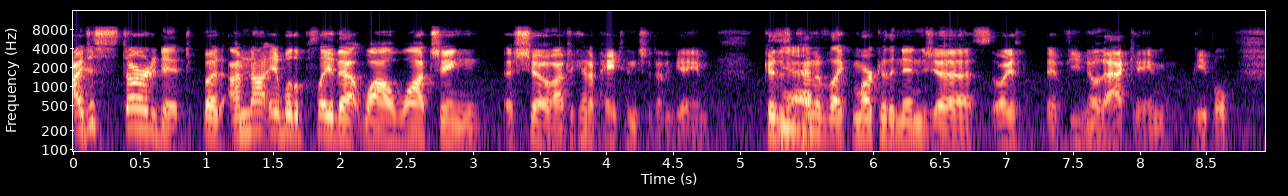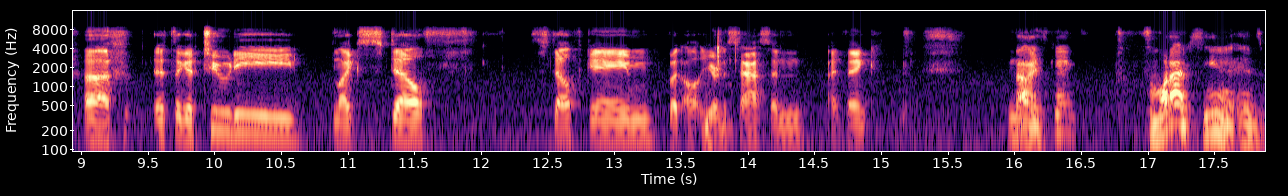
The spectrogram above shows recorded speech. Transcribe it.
I just started it, but I'm not able to play that while watching a show. I have to kind of pay attention to the game because it's Yeah. kind of like Mark of the Ninja. So if, you know that game, people, uh, it's like a 2D like stealth stealth game, but you're an assassin. I think. No, it's game. From what I've seen, it's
